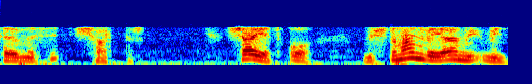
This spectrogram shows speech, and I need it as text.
sevmesi şarttır. Şayet o Müslüman veya mümin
